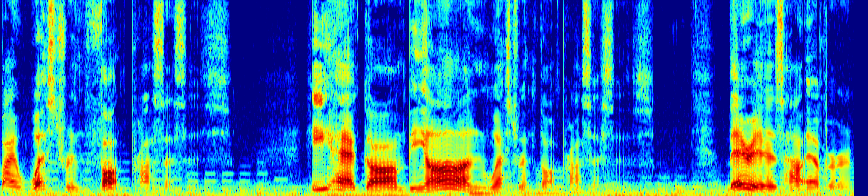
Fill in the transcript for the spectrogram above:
by Western thought processes. He had gone beyond Western thought processes. There is, however,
